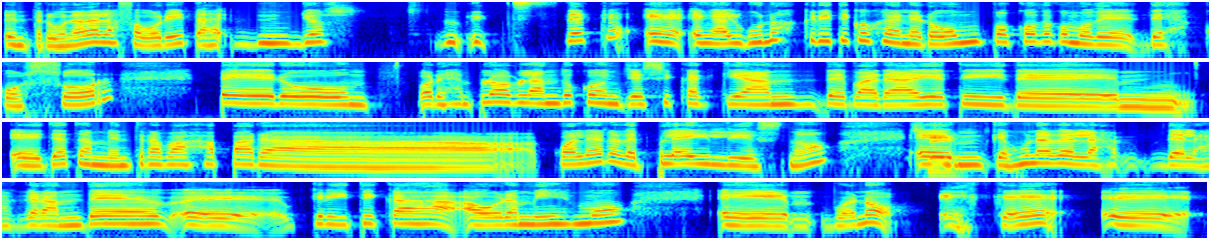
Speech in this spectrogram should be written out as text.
entre una de las favoritas. Yo sé que eh, en algunos críticos generó un poco de como de, de escozor, pero por ejemplo, hablando con Jessica Kian de Variety, de mm, ella también trabaja para ¿cuál era? De Playlist, ¿no? Sí. Em, que es una de las de las grandes eh, críticas ahora mismo. Em, bueno, es que eh,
